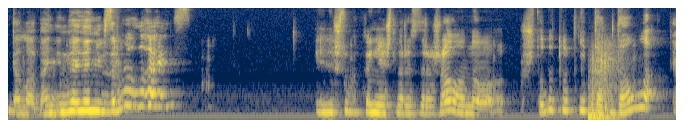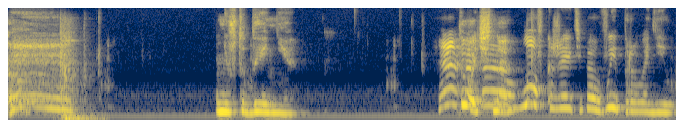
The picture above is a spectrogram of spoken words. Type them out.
Да ладно, она, она не взорвалась. Эта штука, конечно, раздражала, но что-то тут не так. Да ладно. У нее что, Дэнни? Точно. ловко же я тебя выпроводил.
